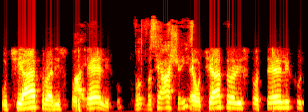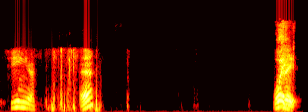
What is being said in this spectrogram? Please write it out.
O teatro aristotélico. Ah. Você acha isso? É, o teatro aristotélico tinha. Oi. Peraí.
